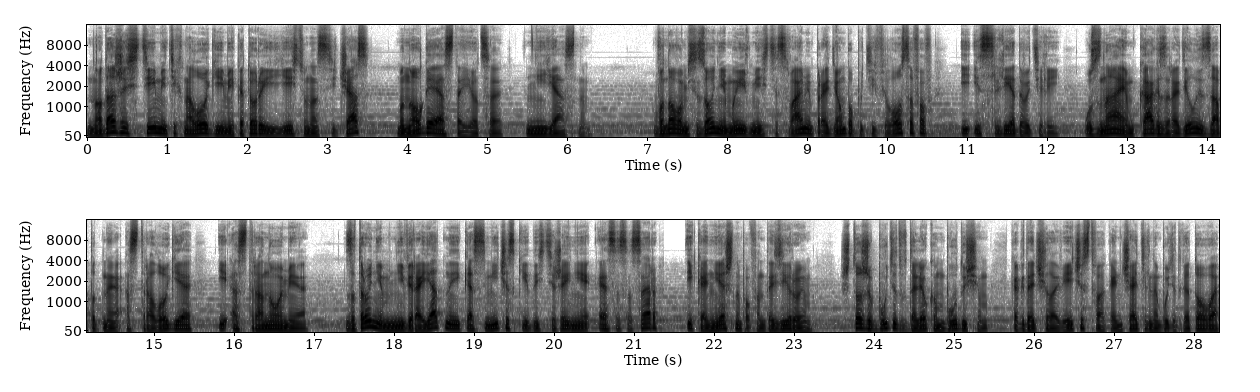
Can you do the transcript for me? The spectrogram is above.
Но даже с теми технологиями, которые есть у нас сейчас, многое остается неясным. В новом сезоне мы вместе с вами пройдем по пути философов и исследователей. Узнаем, как зародилась западная астрология и астрономия. Затронем невероятные космические достижения СССР и, конечно, пофантазируем, что же будет в далеком будущем, когда человечество окончательно будет готово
